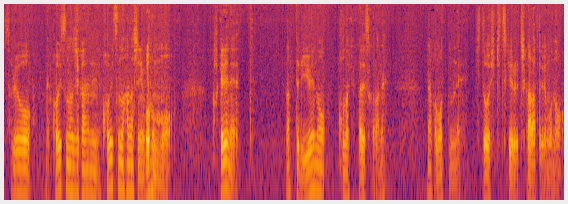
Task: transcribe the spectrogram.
それを、ね、こいつの時間、こいつの話に5分もかけれねえってなってるゆえのこの結果ですからね。なんかもっとね、人を引きつける力というものを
